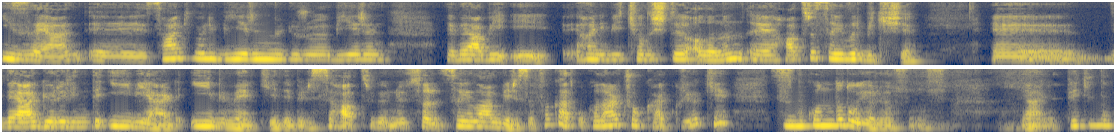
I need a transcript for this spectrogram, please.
izleyen e, sanki böyle bir yerin müdürü, bir yerin e, veya bir e, hani bir çalıştığı alanın e, hatrı sayılır bir kişi e, veya görevinde iyi bir yerde, iyi bir mevkide birisi, hatrı gönlü sayılan birisi. Fakat o kadar çok kalp kırıyor ki siz bu konuda da uyarıyorsunuz. Yani peki bu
